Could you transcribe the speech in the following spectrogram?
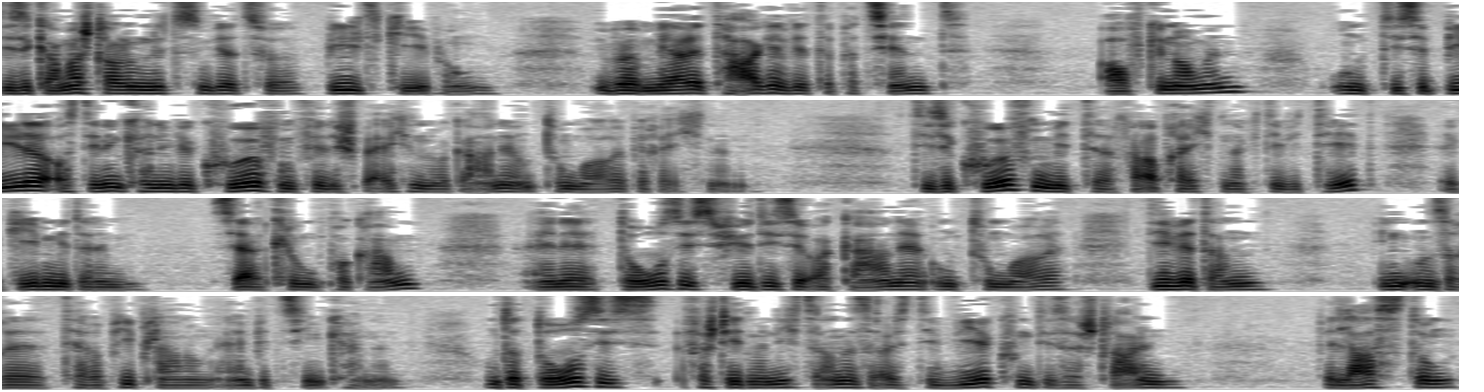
Diese Gammastrahlung nützen wir zur Bildgebung. Über mehrere Tage wird der Patient aufgenommen und diese Bilder, aus denen können wir Kurven für die speichernden Organe und Tumore berechnen. Diese Kurven mit der verabreichten Aktivität ergeben mit einem sehr klugen Programm eine Dosis für diese Organe und Tumore, die wir dann in unsere Therapieplanung einbeziehen können. Unter Dosis versteht man nichts anderes als die Wirkung dieser Strahlenbelastung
